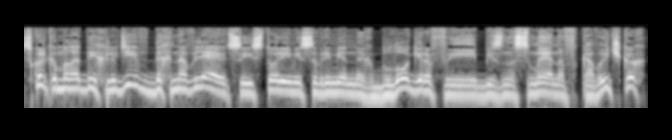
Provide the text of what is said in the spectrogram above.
Сколько молодых людей вдохновляются историями современных блогеров и бизнесменов в кавычках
